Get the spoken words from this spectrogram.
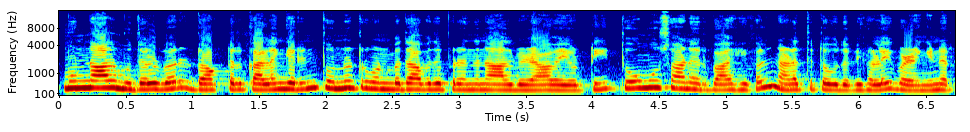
முன்னாள் முதல்வர் டாக்டர் கலைஞரின் தொன்னூற்று ஒன்பதாவது பிறந்தநாள் விழாவையொட்டி தோமுசா நிர்வாகிகள் நலத்திட்ட உதவிகளை வழங்கினர்.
